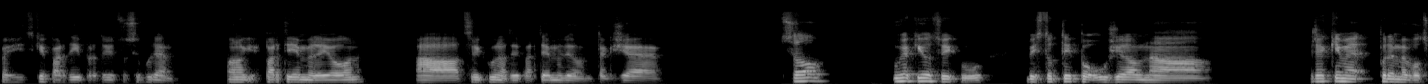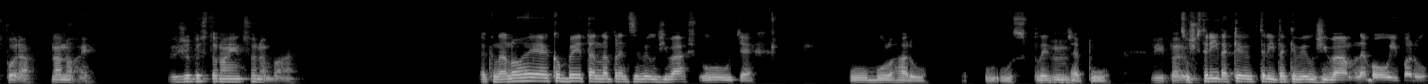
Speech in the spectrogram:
každý partii, protože co si budeme. Ono těch partii je milion a cviků na ty partie je milion, takže co, u jakého cviku bys to ty použil na, řekněme, půjdeme od spoda, na nohy. Využil bys to na něco nebo ne? Tak na nohy jakoby tenhle princip využíváš u těch, u bulharů, u, u split hmm. řepů. Výpadu. Což který taky, který taky využívám, nebo u výpadu,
